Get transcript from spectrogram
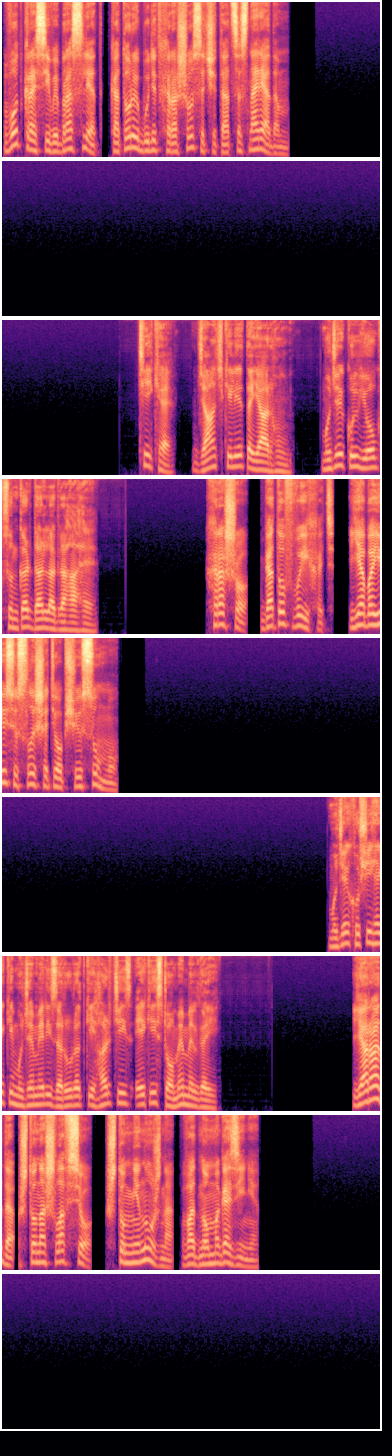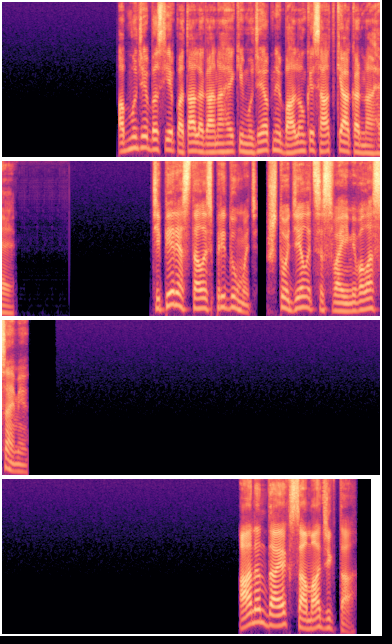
Вот красивый браслет, который будет хорошо сочетаться с нарядом. ठीक है जांच के लिए तैयार हूँ मुझे कुल योग सुनकर डर लग रहा है Хорошо, готов выехать. Я боюсь услышать общую сумму. मुझे खुशी है कि मुझे मेरी ज़रूरत की हर चीज़ एक ही स्टोर में मिल गई Я рада, что нашла все, что мне нужно, в одном магазине. अब मुझे बस ये पता लगाना है कि मुझे अपने बालों के साथ क्या करना है Теперь осталось придумать, что делать со своими волосами. आनंददायक सामाजिकता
